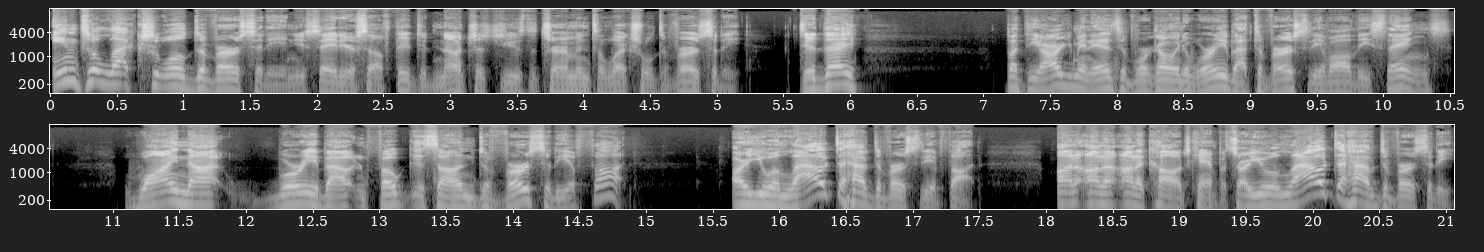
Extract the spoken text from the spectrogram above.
intellectual diversity. And you say to yourself, they did not just use the term intellectual diversity, did they? But the argument is if we're going to worry about diversity of all these things, why not worry about and focus on diversity of thought? Are you allowed to have diversity of thought? On, on, a, on a college campus? Are you allowed to have diversity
